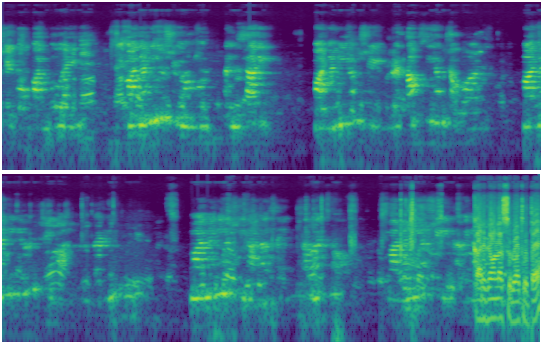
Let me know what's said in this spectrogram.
श्री गोपाल गोरे माननीय श्री महमूद अंसारी माननीय श्री प्रताप सिंह चौहान माननीय श्री माननीय श्री माननीय श्री अविनाश कार्यक्रमाला सुरुवात होत आहे.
